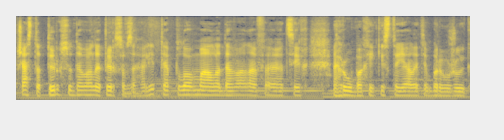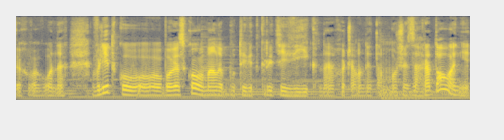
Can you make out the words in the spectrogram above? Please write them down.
Часто тирсу давали. Тирсу взагалі тепло мало давала в е, цих грубах, які стояли в буржуйках, вагонах. Влітку обов'язково мали бути відкриті вікна, хоча вони там, може, загратовані,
